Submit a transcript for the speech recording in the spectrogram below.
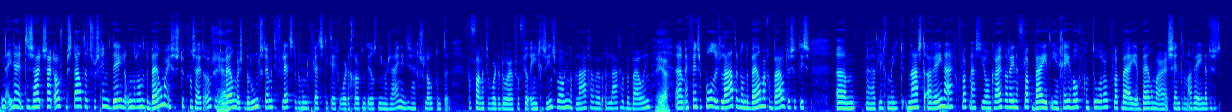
Nee, nee de Zuid Zuidoost bestaat uit verschillende delen. Onder andere de Bijlmer is een stuk van Zuidoost. Dus Ja. de Bijlmer is hè, met die flats. De beroemde flats die tegenwoordig grotendeels niet meer zijn. En die zijn gesloopt om te vervangen te worden door zoveel eengezinswoning of lagere, lagere bebouwing. Ja. Ehm, en Vensterpolder is later dan de Bijlmer gebouwd. Dus het is... ehm, eh, het ligt een beetje naast de arena, eigenlijk vlak naast de Johan Cruijff Arena. Vlakbij het ING-hoofdkantoor ook. Vlakbij uh, Bijlmer Centrum Arena. Dus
